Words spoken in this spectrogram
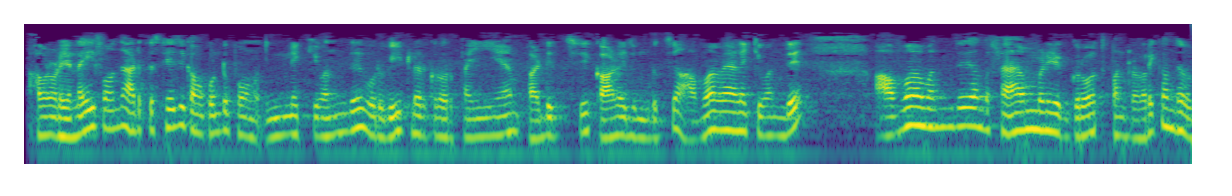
அவனுடைய லைஃப் வந்து அடுத்த ஸ்டேஜுக்கு அவன் கொண்டு போகணும். இன்னைக்கு வந்து ஒரு வீட்டில் இருக்கிற ஒரு பையன் படித்து காலேஜ் முடித்து அவன் வேலைக்கு வந்து அவன் வந்து அந்த ஃபேமிலியை க்ரோத் பண்ணுற வரைக்கும் அந்த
